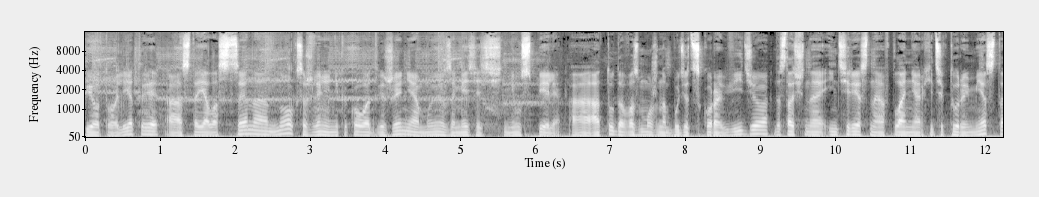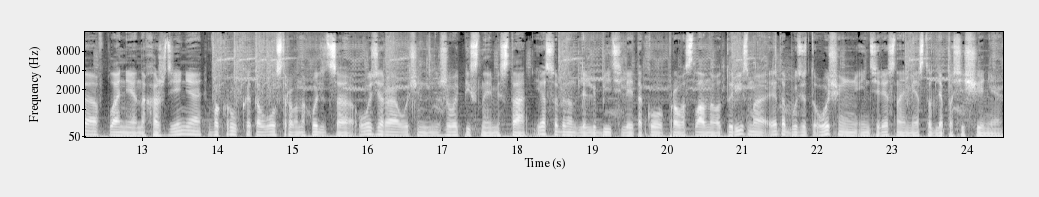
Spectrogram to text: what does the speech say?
биотуалеты, а, стояла сцена, но, к сожалению, никакого движения мы заметить не успели. А, оттуда, возможно, будет скоро видео, достаточно интересное в плане архитектуры места, в плане нахождения. Вокруг этого острова находится озеро, очень живописные места, и особенно для любителей такого православного туризма это будет очень интересное место для посещения.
